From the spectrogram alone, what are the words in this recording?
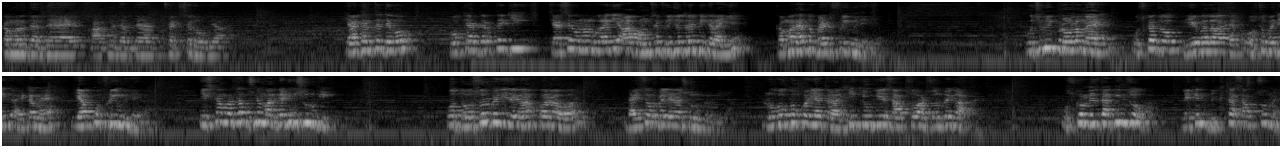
कमर दर्द है, हाथ में दर्द है फ्रैक्चर हो गया। क्या करते देखो वो? क्या करते कि जैसे उन्होंने बोला कि आप हमसे फिजियोथेरेपी कराइए, कमर है तो बेड फ्री मिलेगी। कुछ भी प्रॉब्लम है, उसका जो ये वाला ऑर्थोपेडिक आइटम है, ये आपको फ्री मिलेगा। इसका मतलब उसने मार्केटिंग शुरू की। वो दो सौ रुपए की जगह पर आवर ढाई सौ रुपए लेना शुरू कर लोगों को कोई एतराज़ नहीं क्योंकि ये सात सौ, आठ सौ रुपए का आता है। उसको मिलता तीन सौ का, लेकिन बिकता सात सौ में।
